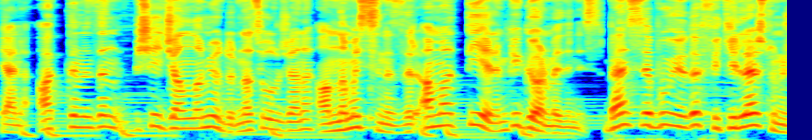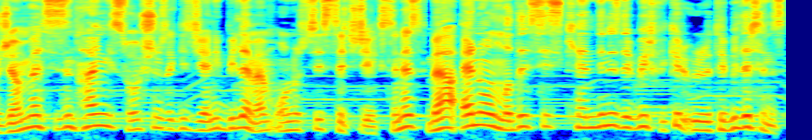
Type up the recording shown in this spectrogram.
Yani aklınızdan bir şey canlanıyordur. Nasıl olacağını anlamışsınızdır ama diyelim ki görmediniz. Ben size bu videoda fikirler sunacağım ve sizin hangisi hoşunuza gideceğini bilemem. Onu siz seçeceksiniz. Veya en olmadı siz kendiniz de bir fikir üretebilirsiniz.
